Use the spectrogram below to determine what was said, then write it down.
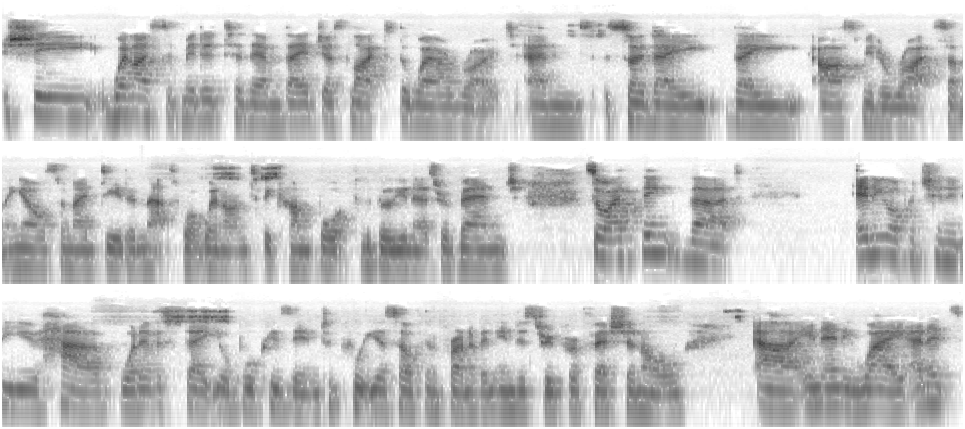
she when I submitted to them, they just liked the way I wrote, and so they they asked me to write something else, and I did, and that's what went on to become Bought for the Billionaire's Revenge. So I think that any opportunity you have, whatever state your book is in, to put yourself in front of an industry professional uh, in any way. And it's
